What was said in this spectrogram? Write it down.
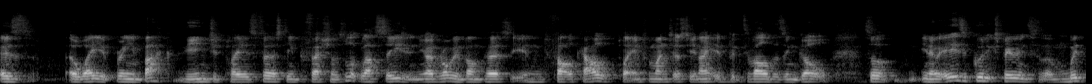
as a way of bringing back the injured players, first team professionals. Look, last season you had Robin van Persie and Falcao playing for Manchester United, Victor Valdes in goal. So you know it is a good experience for them. With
